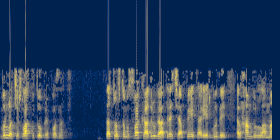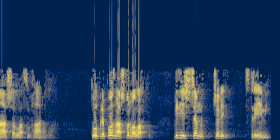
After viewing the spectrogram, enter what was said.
vrlo ćeš lako to prepoznati. Zato što mu svaka druga, treća, peta riječ bude Alhamdulillah, mašallah, subhanallah. To prepoznaš vrlo lako. Vidiš čemu čovjek stremi.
